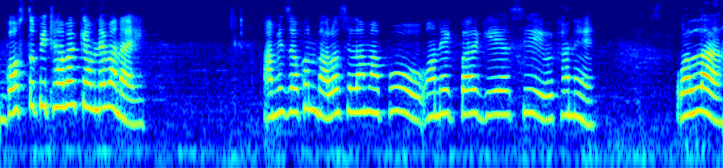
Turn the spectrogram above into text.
গোস্ত পিঠা আবার কেমনে বানাই? আমি যখন ভালো ছিলাম আপু, অনেকবার গিয়েছি ওখানে। ওল্লা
